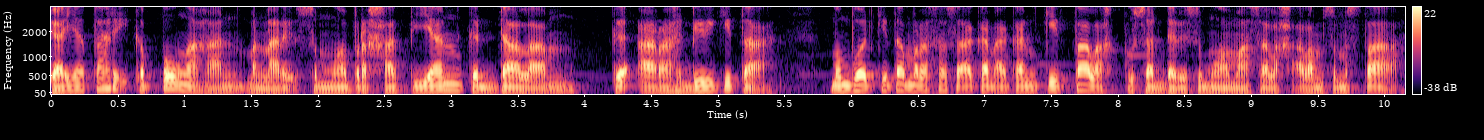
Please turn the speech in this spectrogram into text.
Gaya tarik kepongahan menarik semua perhatian ke dalam, ke arah diri kita, membuat kita merasa seakan-akan kitalah pusat dari semua masalah alam semesta,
